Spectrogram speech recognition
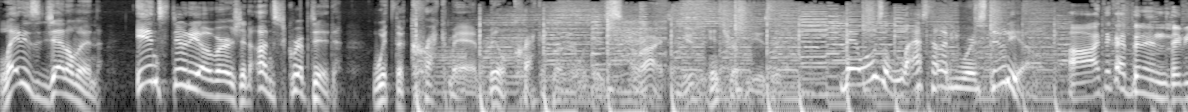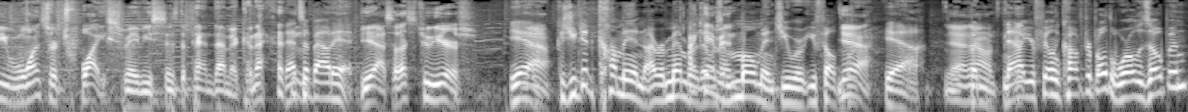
Ladies and gentlemen, in studio version, unscripted, with the crack man, Bill Krackomberger, with his All right, music. intro music. Man, when was the last time you were in studio? Uh, I think I've been in maybe once or twice, maybe since the pandemic. And that- That's about it. yeah. So that's two years. Yeah, Yeah. because you did come in. I remember I there was a in. moment you were you felt Yeah. yeah Yeah, no, now you're feeling comfortable. The world is open.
